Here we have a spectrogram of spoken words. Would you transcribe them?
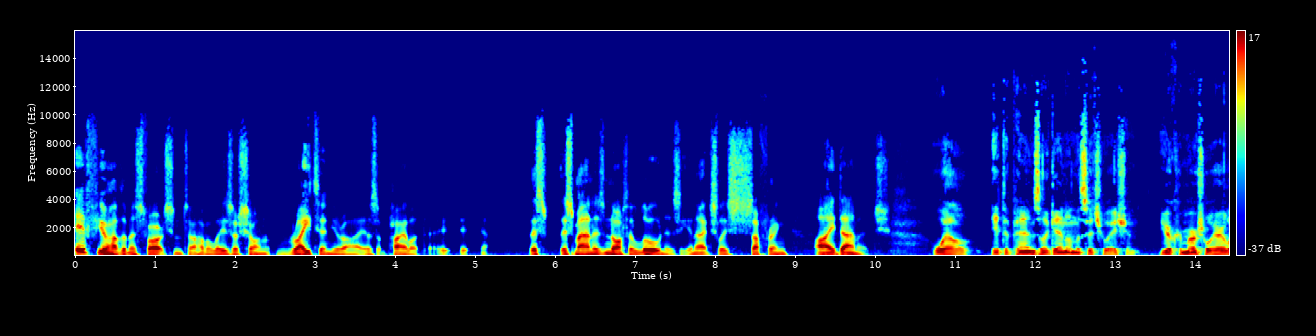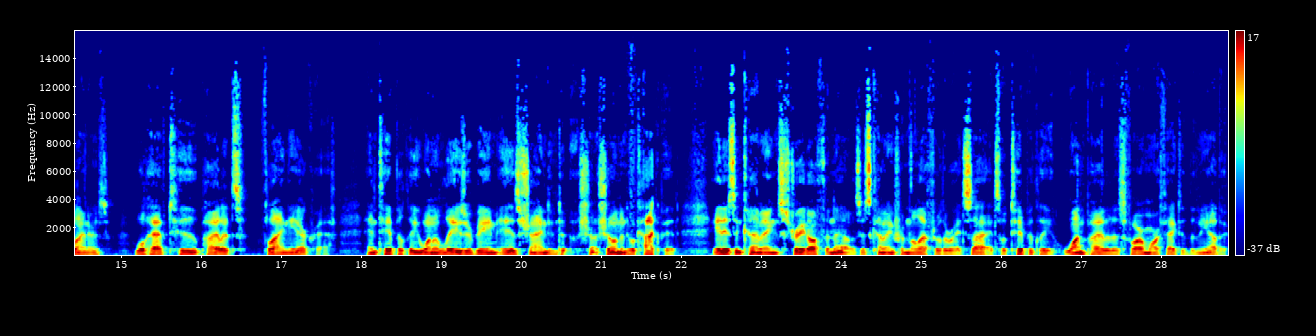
if you have the misfortune to have a laser shone right in your eye as a pilot, it, it, this this man is not alone, is he, in actually suffering eye damage? Well, it depends again on the situation. Your commercial airliners will have two pilots flying the aircraft. And typically, when a laser beam is shined into, sh- shown into a cockpit, it isn't coming straight off the nose. It's coming from the left or the right side. So typically, one pilot is far more affected than the other.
